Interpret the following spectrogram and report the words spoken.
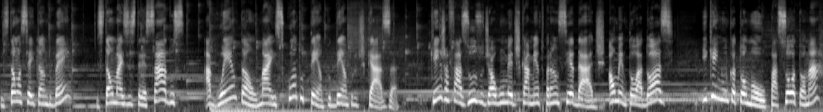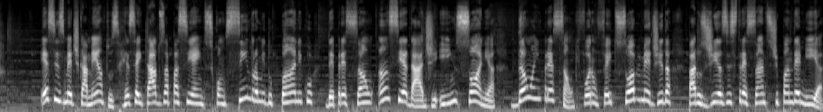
Estão aceitando bem? Estão mais estressados? Aguentam mais quanto tempo dentro de casa? Quem já faz uso de algum medicamento para ansiedade, aumentou a dose? E quem nunca tomou, passou a tomar? Esses medicamentos, receitados a pacientes com síndrome do pânico, depressão, ansiedade e insônia, dão a impressão que foram feitos sob medida para os dias estressantes de pandemia.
